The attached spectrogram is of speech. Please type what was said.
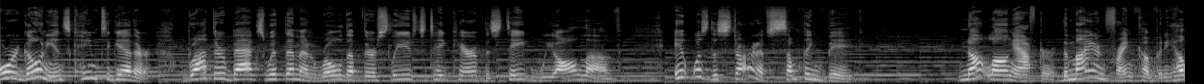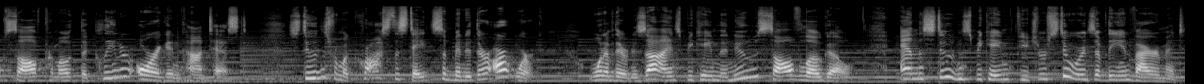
Oregonians came together, brought their bags with them, and rolled up their sleeves to take care of the state we all love. It was the start of something big. Not long after, the Meier and Frank Company helped Solve promote the Cleaner Oregon contest. Students from across the state submitted their artwork. One of their designs became the new Solve logo, and the students became future stewards of the environment.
